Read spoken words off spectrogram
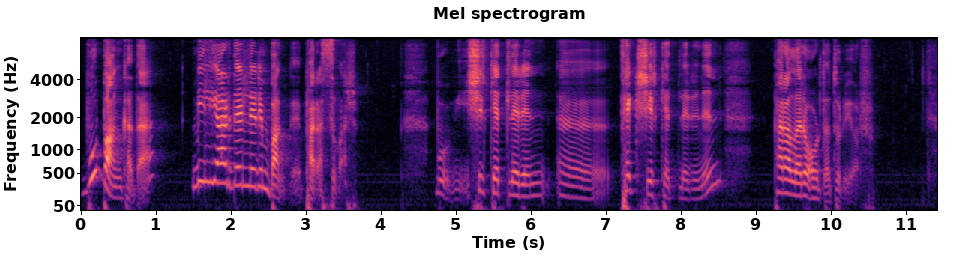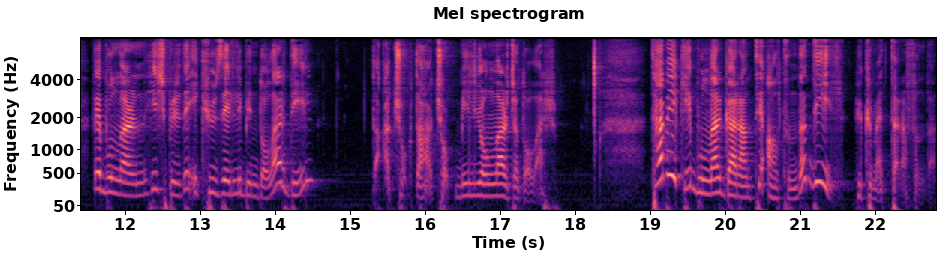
bu bankada milyarderlerin bank parası var. Bu şirketlerin, e, tek şirketlerinin paraları orada duruyor. Ve bunların hiçbiri de 250 bin dolar değil, daha çok daha çok milyonlarca dolar. Tabii ki bunlar garanti altında değil hükümet tarafından.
